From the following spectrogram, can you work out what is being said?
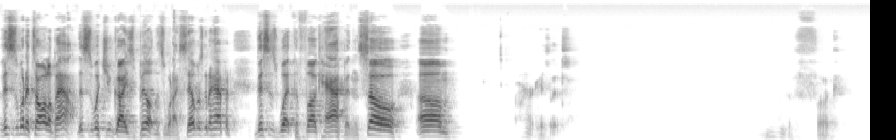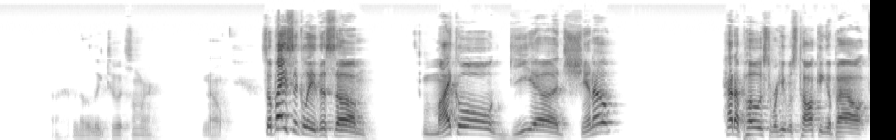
this is what it's all about. This is what you guys built. This is what I said was going to happen. This is what the fuck happened. So, um, where is it? Where the fuck? I have another link to it somewhere. No. So basically, this um, Michael Giacchino had a post where he was talking about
